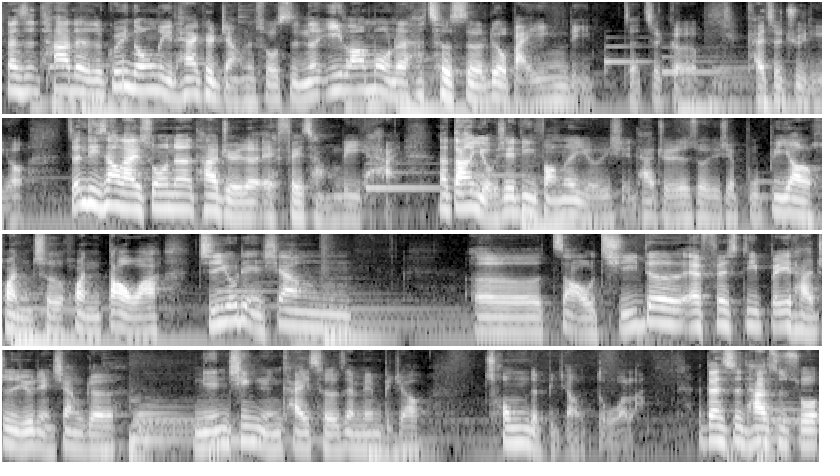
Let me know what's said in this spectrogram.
但是他的 Green Only hacker 讲的说是，那 Elon Musk 呢，他测试了六百英里的这个开车距离哦。整体上来说呢，他觉得哎、非常厉害。那当然有些地方呢，有一些他觉得说有些不必要的换车换道啊，其实有点像呃早期的 FSD Beta，就是有点像个年轻人开车这边比较冲的比较多了。但是他是说，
